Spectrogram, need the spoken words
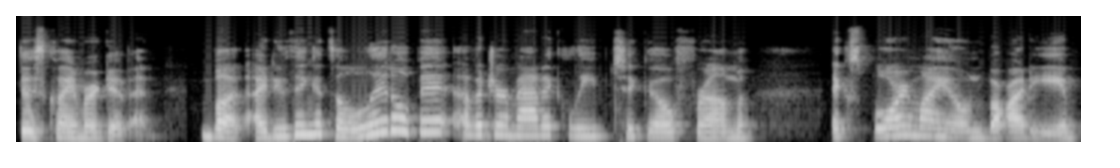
disclaimer given. But I do think it's a little bit of a dramatic leap to go from exploring my own body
